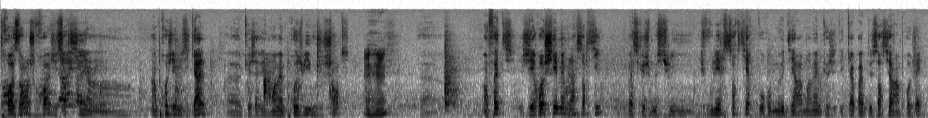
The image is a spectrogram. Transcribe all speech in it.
trois ans, je crois, j'ai sorti un, un projet musical euh, que j'avais moi-même produit où je chante. Mhm. En fait, j'ai rushé même la sortie parce que je me suis, je voulais le sortir pour me dire à moi-même que j'étais capable de sortir un projet.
